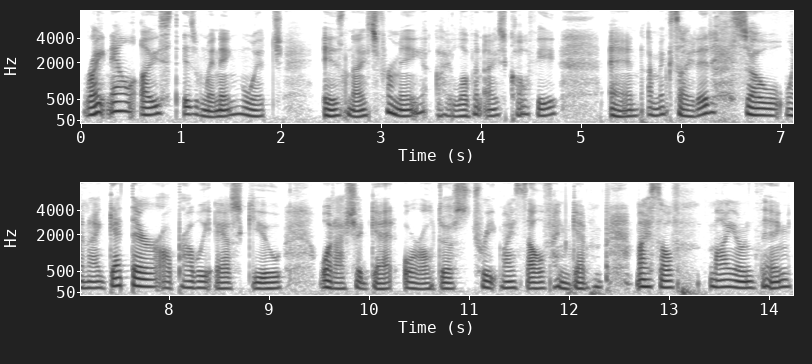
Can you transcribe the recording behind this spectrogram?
Right now, iced is winning, which is nice for me. I love an iced coffee and I'm excited. So when I get there, I'll probably ask you what I should get, or I'll just treat myself and get myself my own thing,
